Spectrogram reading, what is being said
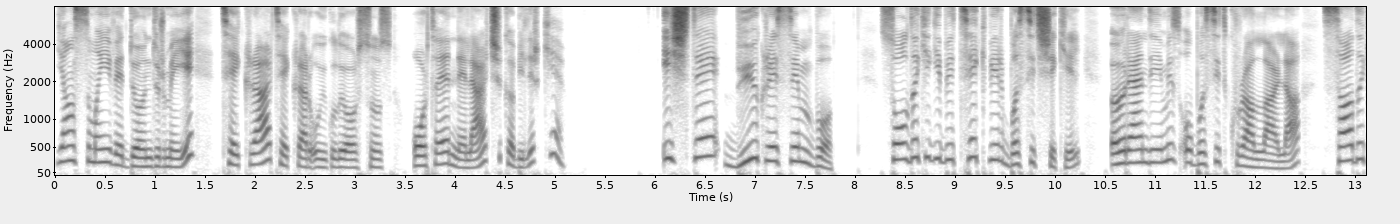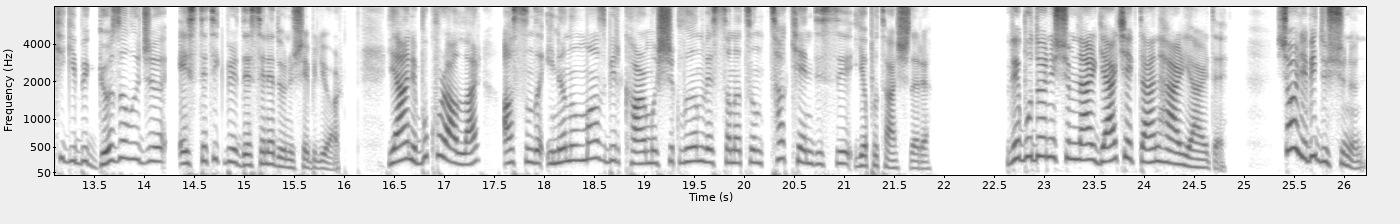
yansımayı ve döndürmeyi tekrar tekrar uyguluyorsunuz. Ortaya neler çıkabilir ki? İşte büyük resim bu. Soldaki gibi tek bir basit şekil, öğrendiğimiz o basit kurallarla sağdaki gibi göz alıcı, estetik bir desene dönüşebiliyor. Yani bu kurallar aslında inanılmaz bir karmaşıklığın ve sanatın ta kendisi yapı taşları. Ve bu dönüşümler gerçekten her yerde. Şöyle bir düşünün.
